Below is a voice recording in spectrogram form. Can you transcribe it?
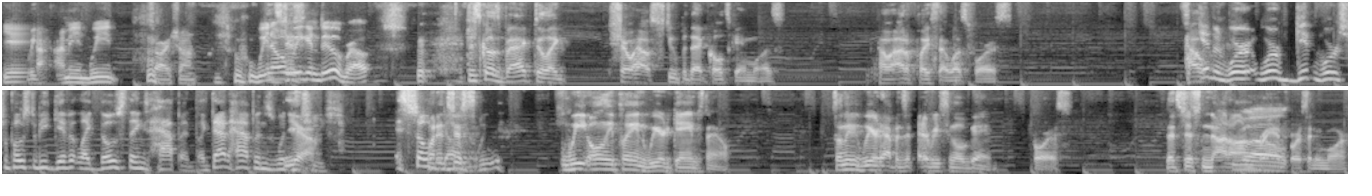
Yeah, I mean, we. Sorry, Sean. we know just, what we can do, bro. just goes back to like show how stupid that Colts game was, how out of place that was for us. How, given we're we're get we're supposed to be given like those things happen like that happens with yeah. the Chiefs. It's so. But dumb. it's just we only play in weird games now. Something weird happens in every single game for us. That's just not on well, brand for us anymore.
